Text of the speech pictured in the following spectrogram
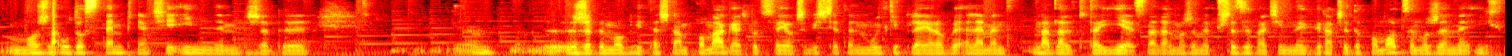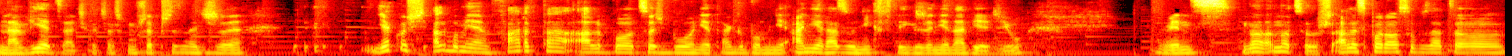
można udostępniać je innym, żeby, żeby mogli też nam pomagać, bo tutaj oczywiście ten multiplayerowy element nadal tutaj jest, nadal możemy przyzywać innych graczy do pomocy, możemy ich nawiedzać, chociaż muszę przyznać, że jakoś albo miałem farta, albo coś było nie tak, bo mnie ani razu nikt w tej grze nie nawiedził. Więc no, no cóż, ale sporo osób za to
